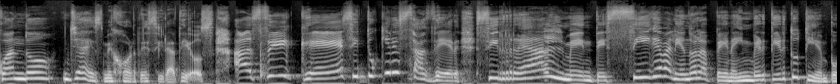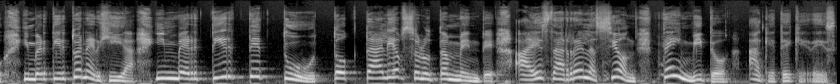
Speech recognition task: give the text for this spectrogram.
cuando ya es mejor decir adiós. Así que si tú quieres saber si realmente sigue valiendo la pena invertir tu tiempo, invertir tu energía, invertirte tú total y absolutamente a esa relación, te invito a que te quedes.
